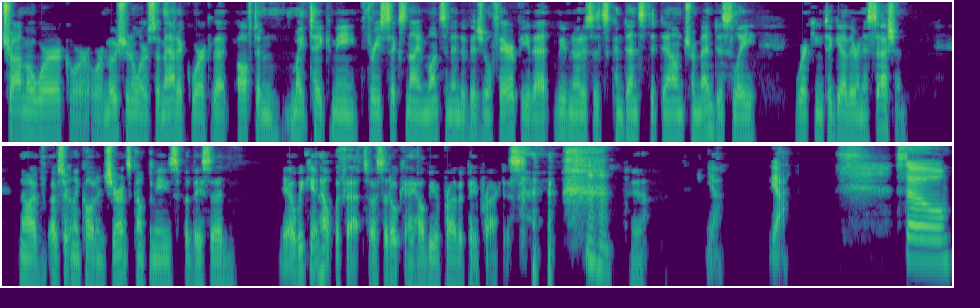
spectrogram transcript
trauma work or, or emotional or somatic work that often might take me three, six, nine months in individual therapy that we've noticed it's condensed it down tremendously working together in a session. Now I've, I've certainly called insurance companies, but they said, yeah, we can't help with that. So I said, okay, I'll be a private pay practice. mm-hmm. Yeah. Yeah. Yeah. So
